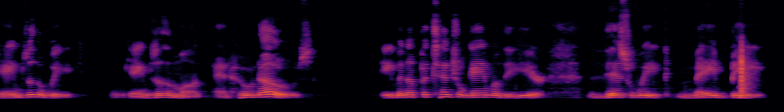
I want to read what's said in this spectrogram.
games of the week, and games of the month, and who knows, even a potential game of the year, this week may be,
